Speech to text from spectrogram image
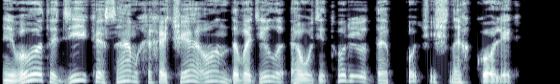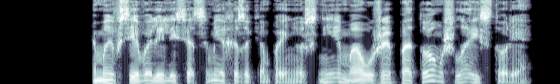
И вот, дико, сам хохоча, он доводил аудиторию до почечных колик. Мы все валились от смеха за компанию с ним, а уже потом шла история.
